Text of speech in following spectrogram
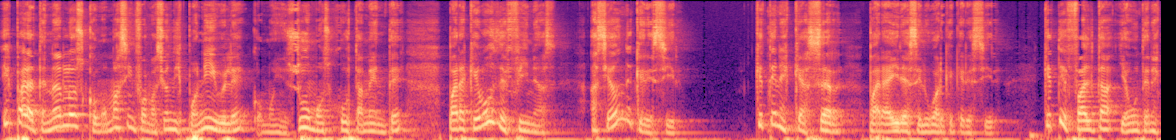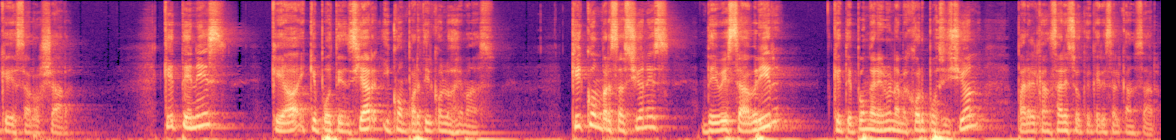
es para tenerlos como más información disponible, como insumos justamente, para que vos definas hacia dónde querés ir, qué tenés que hacer para ir a ese lugar que querés ir, qué te falta y aún tenés que desarrollar, qué tenés que, que potenciar y compartir con los demás, qué conversaciones debes abrir que te pongan en una mejor posición para alcanzar eso que querés alcanzar.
